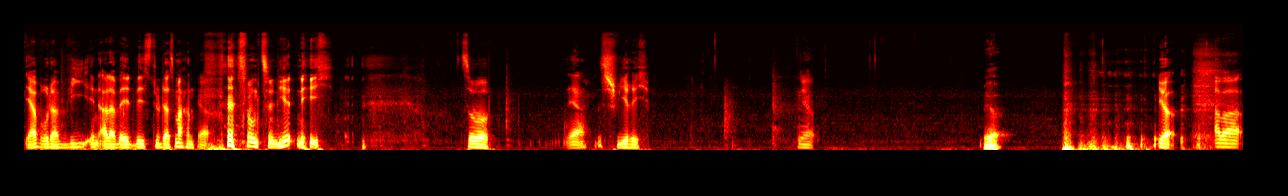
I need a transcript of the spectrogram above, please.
ja Bruder, wie in aller Welt willst du das machen? Ja. Das funktioniert nicht. So, ja, ist schwierig. Ja. Ja. Ja, Aber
